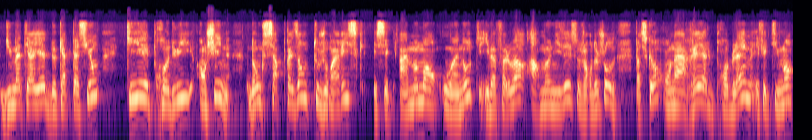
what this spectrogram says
du matériel de captation qui est produit en Chine. Donc ça présente toujours un risque et c'est à un moment ou un autre, il va falloir harmoniser ce genre de choses parce qu'on a un réel problème effectivement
